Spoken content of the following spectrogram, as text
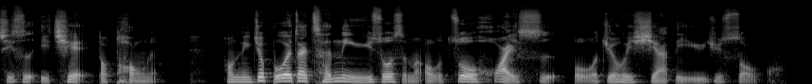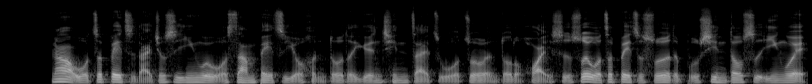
其实一切都通了，哦，你就不会再沉溺于说什么哦，做坏事我就会下地狱去受苦。那我这辈子来就是因为我上辈子有很多的冤亲债主，我做了很多的坏事，所以我这辈子所有的不幸都是因为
